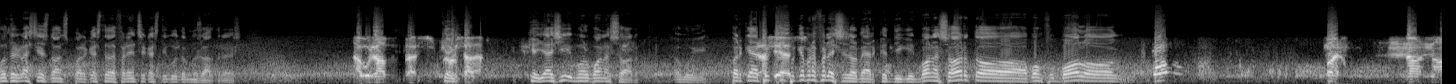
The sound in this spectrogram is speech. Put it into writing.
Moltes gràcies doncs, per aquesta deferència que has tingut amb nosaltres. A vosaltres, una abraçada. Que hi hagi molt bona sort avui. Per què, per, per què prefereixes, Albert, que et diguin bona sort o bon futbol o... No,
